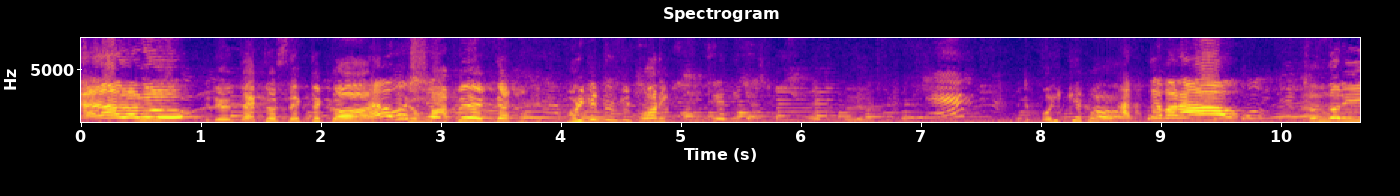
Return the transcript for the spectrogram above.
হ্যাঁ নানু। এটা দেখ তো চেকটা কর। হ্যাঁ, একটু মাপে দেখ পরীক্ষা টরীক্ষা কর একটু। হ্যাঁ? একটু পরীক্ষা কর। হাতটা বাড়াও। সুন্দরী।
